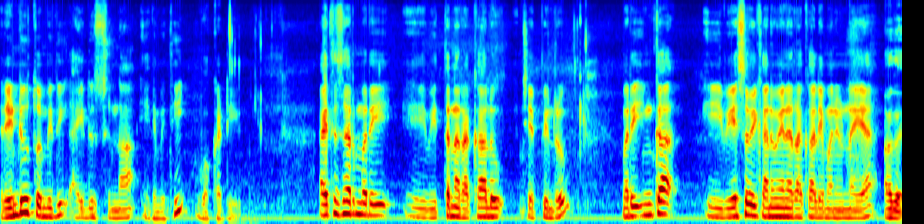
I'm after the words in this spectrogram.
రెండు తొమ్మిది ఐదు సున్నా ఎనిమిది ఒకటి. అయితే సార్ మరి ఈ విత్తన రకాలు చెప్పిండ్రు. మరి ఇంకా ఈ వేసవికి అనువైన రకాలు ఏమైనా ఉన్నాయా? అదే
